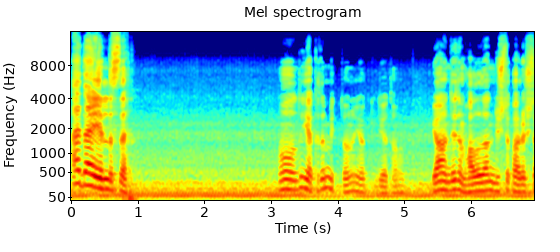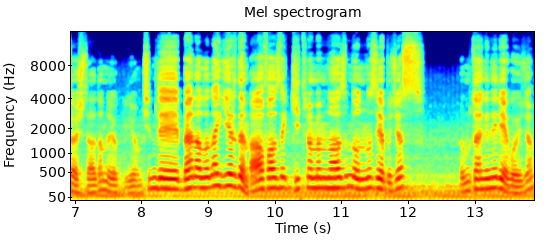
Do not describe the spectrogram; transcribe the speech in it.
Hadi hayırlısı. Ne oldu? Yakıtım bitti onun yok gidiyor tamam. Bir an dedim halıdan düştü paraşütü açtı adam da yok gidiyorum. Şimdi ben alana girdim. Daha fazla gitmemem lazım da onu nasıl yapacağız? Ben bu tankı nereye koyacağım?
